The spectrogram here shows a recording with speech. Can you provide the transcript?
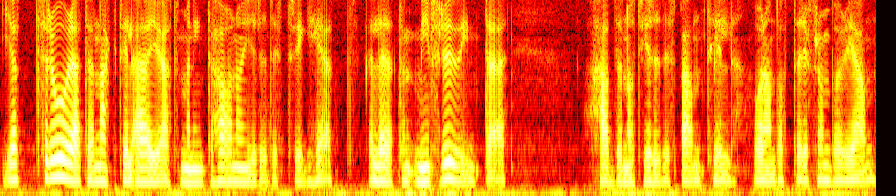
jag tror att en nackdel är ju att man inte har någon juridisk trygghet. Eller att min fru inte hade något juridiskt band till vår dotter från början.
